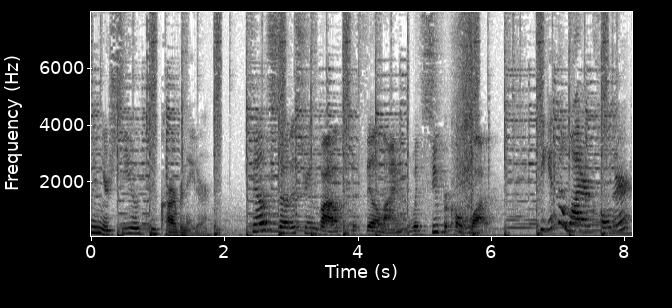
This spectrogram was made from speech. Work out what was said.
in your CO2 carbonator. Fill soda stream bottle to the fill line with super cold water. To get the water colder,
